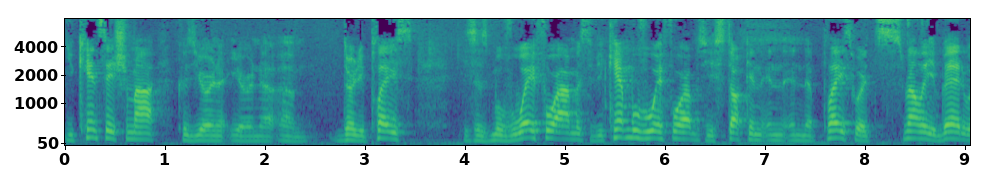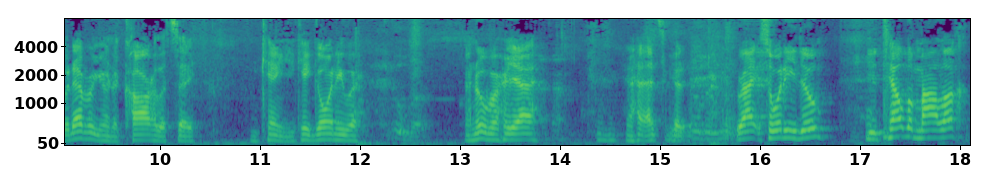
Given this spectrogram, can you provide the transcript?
you can't say Shema because you're in a, you're in a um, dirty place? He says, move away four hours. If you can't move away four hours, you're stuck in, in, in the place where it's smelly, your bed, whatever. You're in a car, let's say. You can't you can't go anywhere. Uber. An Uber, yeah. yeah that's good. Right, so what do you do? You tell the Malach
